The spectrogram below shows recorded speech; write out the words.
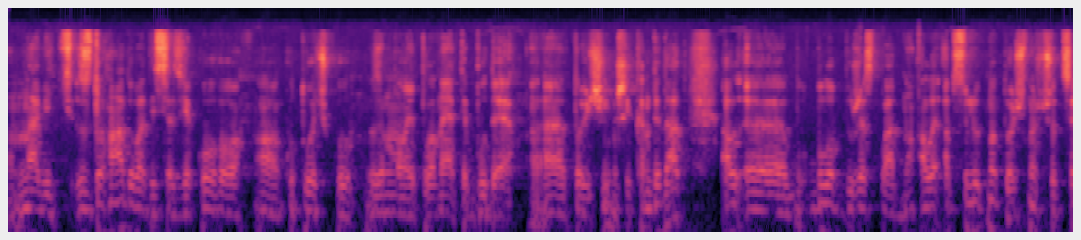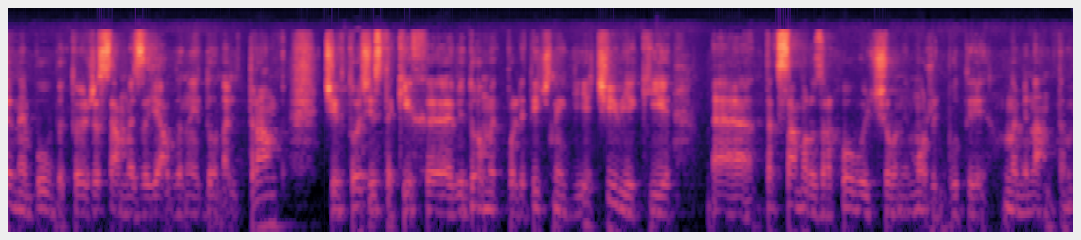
навіть здогадуватися, з якого куточку земної планети буде той чи інший кандидат, було б дуже складно. Але абсолютно точно, що це не був би той же самий заявлений Дональд Трамп чи хтось із таких відомих політичних діячів, які так само розраховують, що вони можуть бути номінантами,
